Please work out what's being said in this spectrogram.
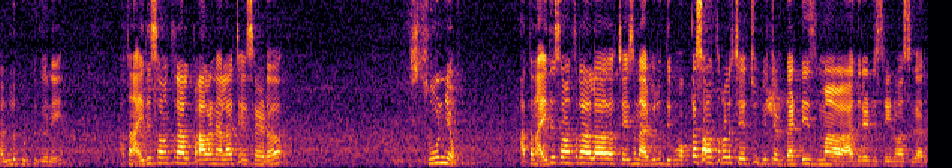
కళ్ళు కుట్టుకుని అతను ఐదు సంవత్సరాల పాలన ఎలా చేశాడో శూన్యం. అతను ఐదు సంవత్సరాల చేసిన అభివృద్ధి ఒక్క సంవత్సరంలో చేసి చూపించాడు. దట్ ఈజ్ మా ఆదిరెడ్డి శ్రీనివాస్ గారు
